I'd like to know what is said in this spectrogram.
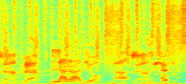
La, la radio. La. La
